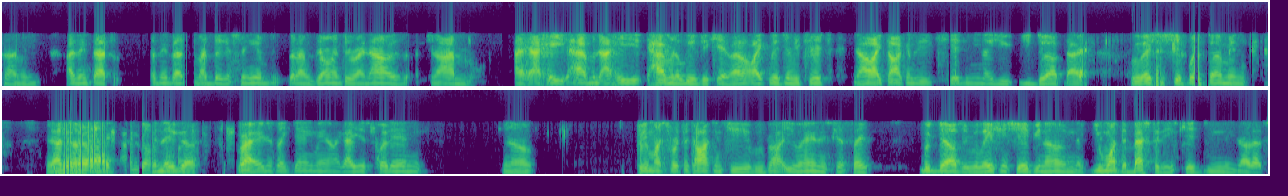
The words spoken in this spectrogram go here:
So I mean, I think that's I think that's my biggest thing that I'm going through right now is you know I'm I, I hate having I hate having to lose a kid. I don't like losing recruits. You know, I like talking to these kids and you know you you develop that relationship with them and that's something when they go right. And it's like, dang man, like I just put in, you know, pretty much worth of talking to you. We brought you in. It's just like we developed a relationship, you know, and like, you want the best for these kids, and you know that's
